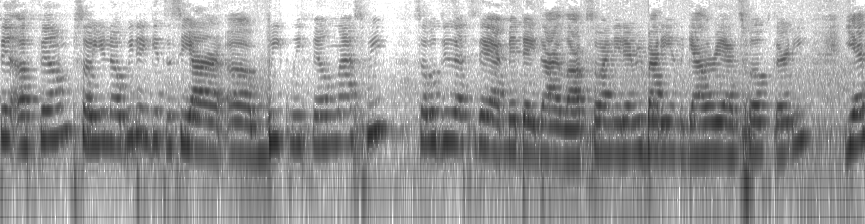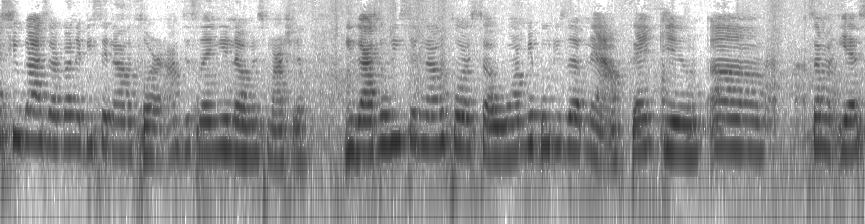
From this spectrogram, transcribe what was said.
a film. So you know, we didn't get to see our uh, weekly film last week. So we'll do that today at midday dialogue. So I need everybody in the gallery at 12:30. Yes, you guys are going to be sitting on the floor. I'm just letting you know, Miss Marsha. You guys will be sitting on the floor, so warm your booties up now. Thank you. Um, some yes.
